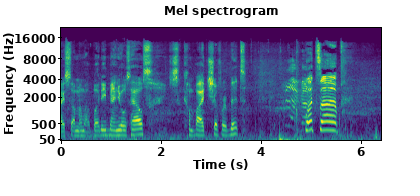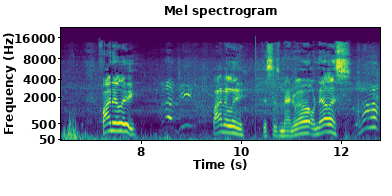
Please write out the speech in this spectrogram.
Right, so I'm at my buddy Manuel's house. Just come by, chill for a bit. What's up? Finally. What up, G? Finally. This is Manuel Ornelas. What up?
